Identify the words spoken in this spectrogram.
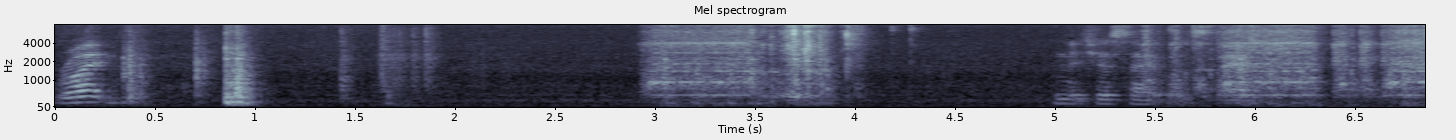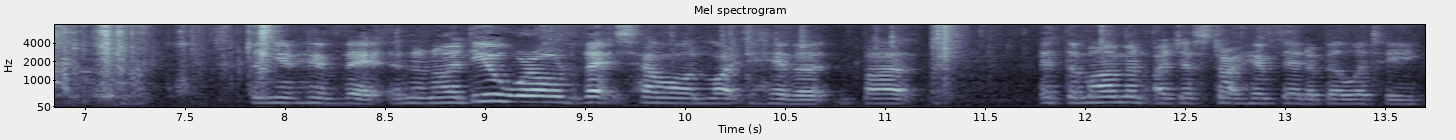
Right? Let's just say it was there. then you'd have that. In an ideal world, that's how I'd like to have it, but at the moment, I just don't have that ability.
